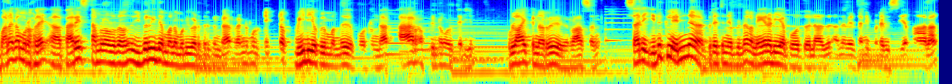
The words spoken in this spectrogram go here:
வணக்கம் முருகலை பாரிஸ் தமிழர்கள் வந்து விபரீதமான முடிவு எடுத்திருக்கின்றார். ரெண்டு மூணு டிக்டாக் வீடியோக்களும் வந்து போட்டிருந்தார். ஆர் அப்படின்றவங்களுக்கு தெரியும். குழாய் கிணறு ராசன். சரி இதுக்குள்ள என்ன பிரச்சனை அப்படின்னா நேரடியாக போகிறது இல்லை. அது மாதிரி தனிப்பட்ட விஷயம். ஆனால்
